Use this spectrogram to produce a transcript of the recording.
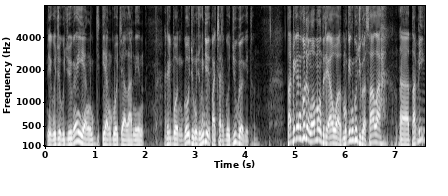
ya ujung-ujungnya yang yang gue jalanin ribon gue ujung-ujungnya jadi pacar gue juga gitu tapi kan gue udah ngomong dari awal, mungkin gue juga salah. Nah, tapi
